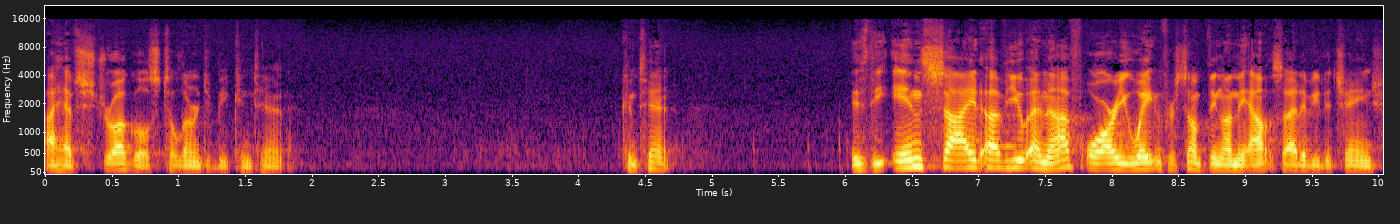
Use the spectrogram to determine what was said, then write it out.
I have struggles to learn to be content. Content. Is the inside of you enough, or are you waiting for something on the outside of you to change?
